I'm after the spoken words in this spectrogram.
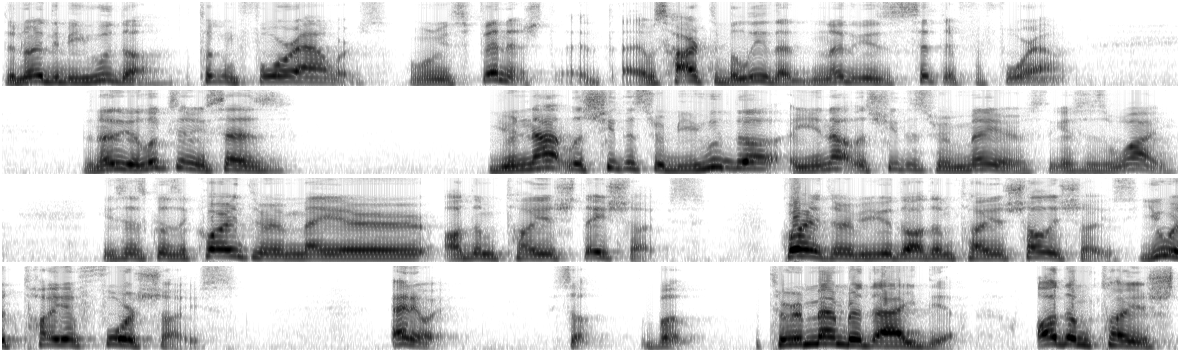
the Noid Yehuda. It took him four hours. And when he was finished, it, it was hard to believe that the Noid Yehuda sit there for four hours. The Noid looks at him and says, "You're not Lashitas Rabbi Yehuda, and you're not Lashitas Rabbi Meir." So the guy says, "Why?" He says, "Because according to Rabbi Meir, Adam Toya Shtei According to Rabbi Yehuda, Adam Toya Shali You were Toya four Shais." Anyway, so but to remember the idea, Adam toyish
